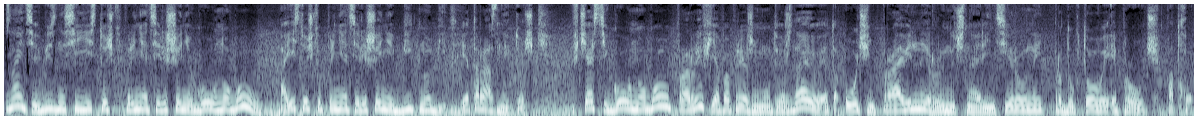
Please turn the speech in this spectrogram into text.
Знаете, в бизнесе есть точка принятия решения go, no go, а есть точка принятия решения bit, no bit. Это разные точки. В части go, no go прорыв, я по-прежнему утверждаю, это очень правильный, рыночно ориентированный продуктовый approach, подход.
